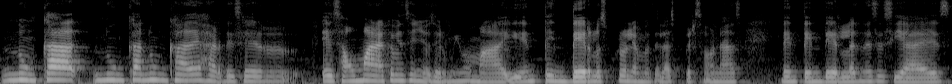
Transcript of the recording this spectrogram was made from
nunca, nunca, nunca dejar de ser esa humana que me enseñó a ser mi mamá y de entender los problemas de las personas, de entender las necesidades,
